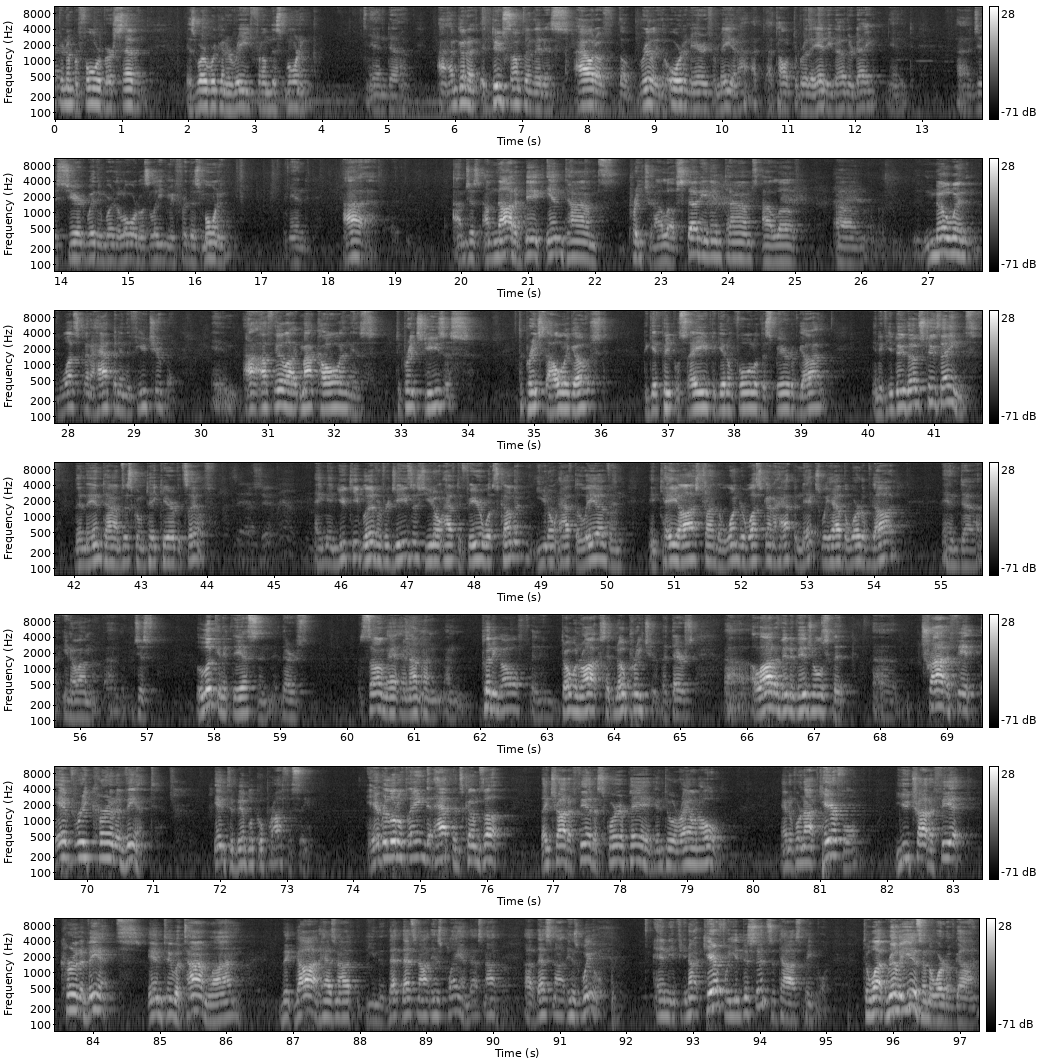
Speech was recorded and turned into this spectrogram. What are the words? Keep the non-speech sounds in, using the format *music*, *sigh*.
chapter number 4, verse 7 is where we're going to read from this morning. And uh, I'm going to do something that is out of the really the ordinary for me. And I, I talked to Brother Eddie the other day and uh, just shared with him where the Lord was leading me for this morning. And I, I'm just, I'm not a big end times preacher. I love studying end times. I love um, knowing what's going to happen in the future. But I, I feel like my calling is to preach Jesus, to preach the Holy Ghost, to get people saved, to get them full of the Spirit of God. And if you do those two things, then the end times it's going to take care of itself. Amen. You keep living for Jesus. You don't have to fear what's coming. You don't have to live in, in chaos trying to wonder what's going to happen next. We have the Word of God. And, uh, you know, I'm just looking at this, and there's some, and I'm, I'm, I'm putting off and throwing rocks at no preacher, but there's uh, a lot of individuals that uh, try to fit every current event into biblical prophecy. Every little thing that happens comes up. They try to fit a square peg into a round hole. And if we're not careful, you try to fit current events into a timeline that God has not, you know, that, that's not his plan. That's not, uh, that's not his will. And if you're not careful, you desensitize people to what really is in the Word of God.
